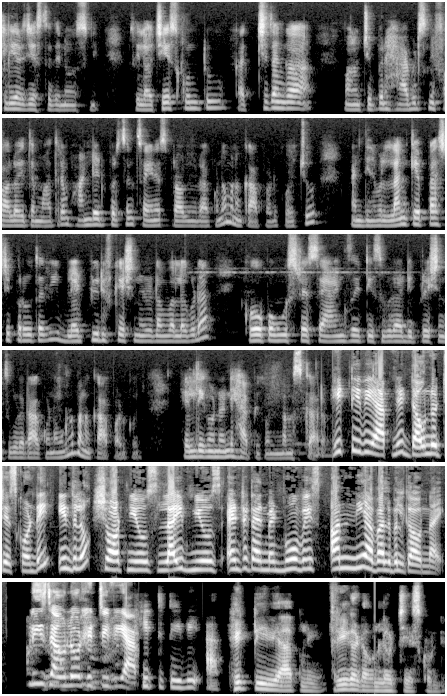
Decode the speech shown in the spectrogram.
క్లియర్ చేస్తుంది నోస్ని సో ఇలా చేసుకుంటూ ఖచ్చితంగా మనం చెప్పిన హ్యాబిట్స్ని ఫాలో అయితే మాత్రం హండ్రెడ్ పర్సెంట్ సైనస్ ప్రాబ్లం రాకుండా మనం కాపాడుకోవచ్చు. అండ్ దీనివల్ల లంగ్ కెపాసిటీ పెరుగుతుంది బ్లడ్ ప్యూరిఫికేషన్ ఉండడం వల్ల కూడా కోపము స్ట్రెస్ యాంగ్జైటీస్ కూడా డిప్రెషన్స్ కూడా రాకుండా కూడా మనం కాపాడుకోవచ్చు. హెల్తీగా ఉండండి హ్యాపీగా ఉండండి. నమస్కారం. హిట్ టీవీ యాప్ని డౌన్లోడ్ చేసుకోండి. ఇందులో short news live news entertainment movies అన్ని అవైలబుల్గా ఉన్నాయి. Please download Hit TV app. Hit TV app hit TV యాప్ని ఫ్రీగా డౌన్లోడ్ చేసుకోండి.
